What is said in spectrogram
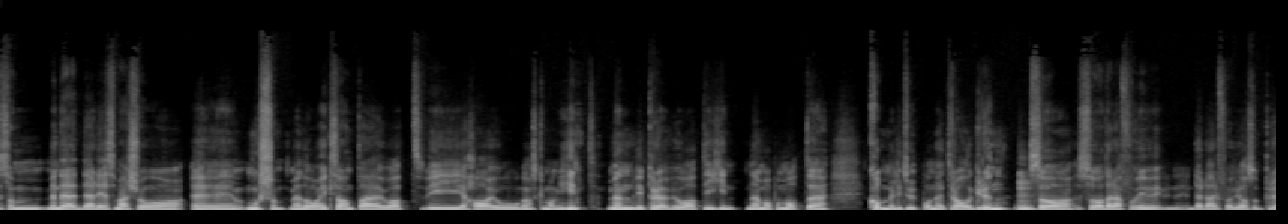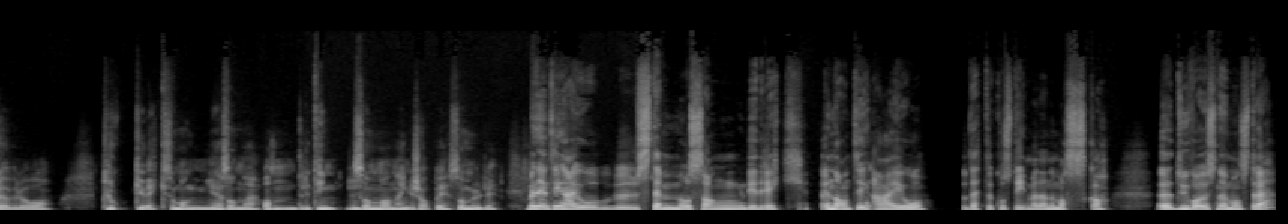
som Men det, det er det som er så eh, morsomt med det òg, ikke sant. Det er jo at vi har jo ganske mange hint, men vi prøver jo at de hintene må på en måte komme litt ut på nøytral grunn. Så, så det, er vi, det er derfor vi også prøver å plukke vekk så mange sånne andre ting som man henger seg opp i, som mulig. Men en ting er jo stemme og sang, Didrik. En annen ting er jo dette kostymet, denne maska. Eh, Du var jo Snømonsteret,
